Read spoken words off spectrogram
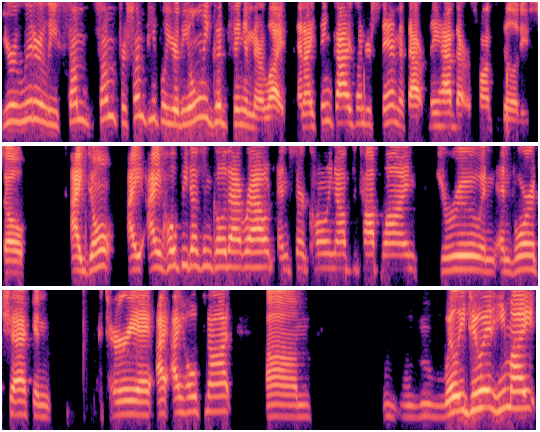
you're literally some some for some people you're the only good thing in their life and i think guys understand that that they have that responsibility so I don't. I I hope he doesn't go that route and start calling out the top line, Giroux and and Voracek and Couturier. I I hope not. Um, will he do it? He might.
